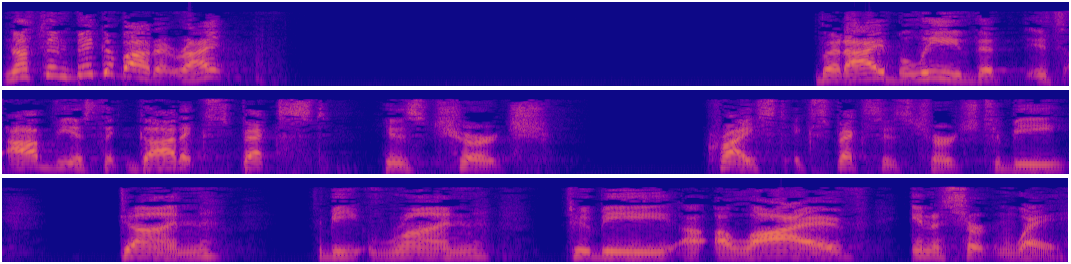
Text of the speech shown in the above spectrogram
Nothing big about it, right? But I believe that it's obvious that God expects His church Christ expects his church to be done, to be run, to be uh, alive in a certain way.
